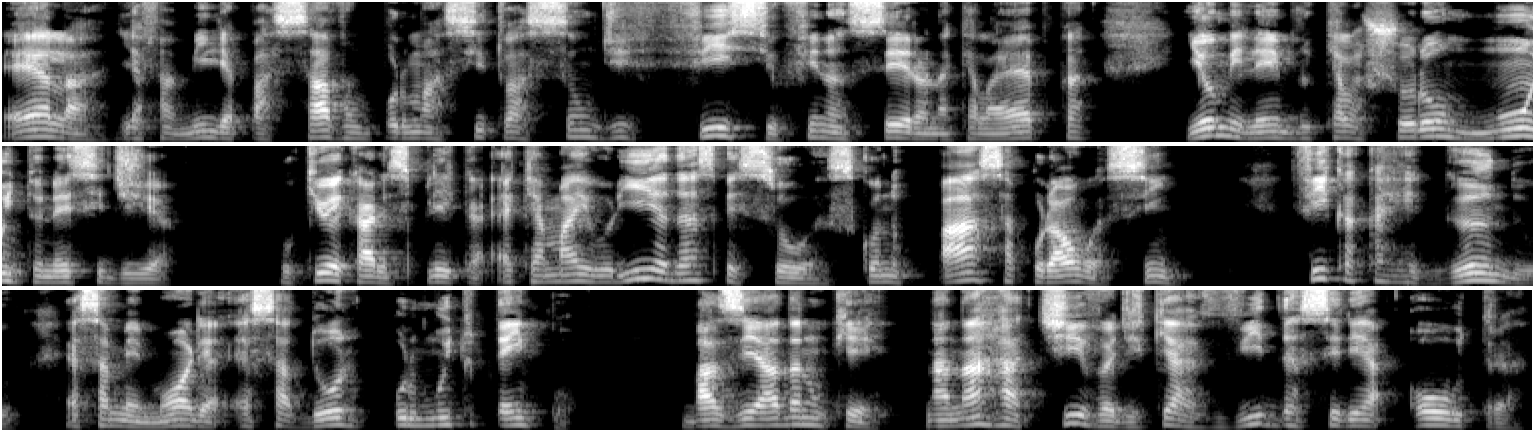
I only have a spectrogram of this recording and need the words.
ela e a família passavam por uma situação difícil financeira naquela época e eu me lembro que ela chorou muito nesse dia. O que o Eckhart explica é que a maioria das pessoas, quando passa por algo assim, fica carregando essa memória, essa dor por muito tempo. Baseada no quê? Na narrativa de que a vida seria outra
